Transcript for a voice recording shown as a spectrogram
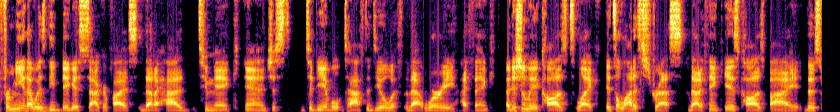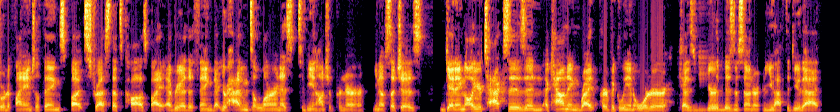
for me, that was the biggest sacrifice that I had to make, and just to be able to have to deal with that worry, I think. Additionally, it caused like it's a lot of stress that I think is caused by those sort of financial things, but stress that's caused by every other thing that you're having to learn as to be an entrepreneur, you know, such as getting all your taxes and accounting right perfectly in order because you're the business owner and you have to do that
